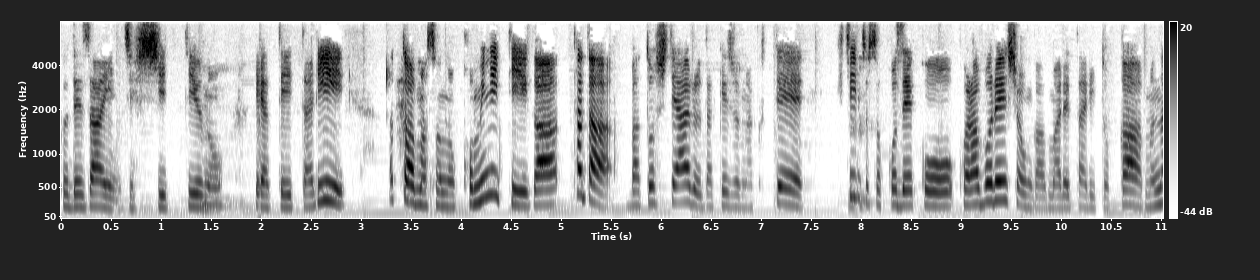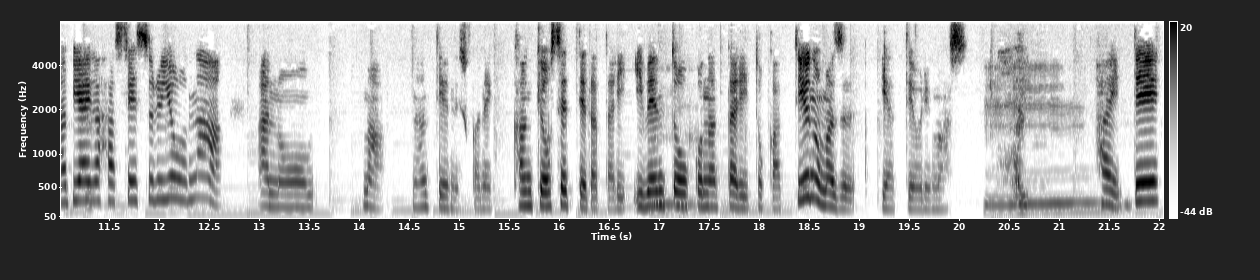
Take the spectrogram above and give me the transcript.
画デザイン、実施っていうのをやっていたり、あとはまあそのコミュニティがただ場としてあるだけじゃなくて、きちんとそこでこうコラボレーションが生まれたりとか、学び合いが発生するような、あの、まあ、なんていうんですかね、環境設定だったり、イベントを行ったりとかっていうのをまずやっております。はいはい。で、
